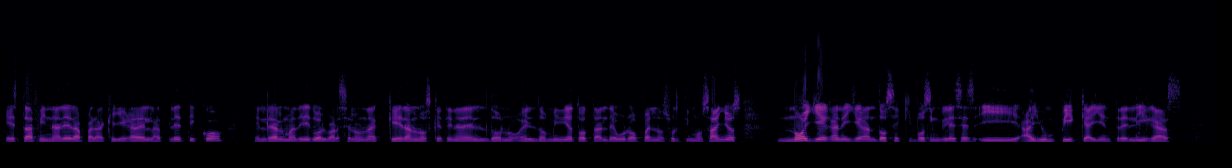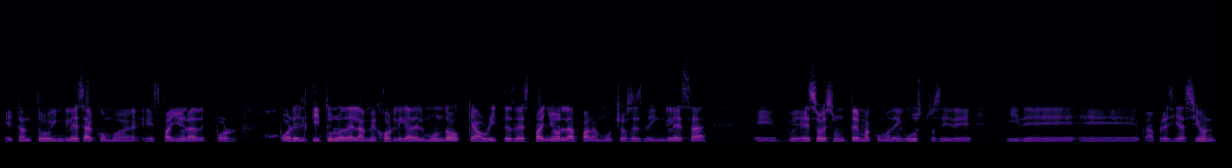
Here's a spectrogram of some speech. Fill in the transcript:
esta final era para que llegara el Atlético, el Real Madrid o el Barcelona, que eran los que tenían el, el dominio total de Europa en los últimos años. No llegan y llegan dos equipos ingleses y hay un pique ahí entre ligas eh, tanto inglesa como española, por, por el título de la mejor liga del mundo, que ahorita es la española, para muchos es la inglesa. Eh, eso es un tema como de gustos y de, y de eh, apreciación.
